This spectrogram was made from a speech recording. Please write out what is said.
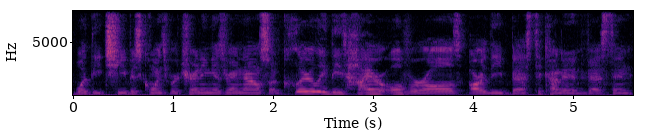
what the cheapest coins per training is right now. So, clearly, these higher overalls are the best to kind of invest in.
